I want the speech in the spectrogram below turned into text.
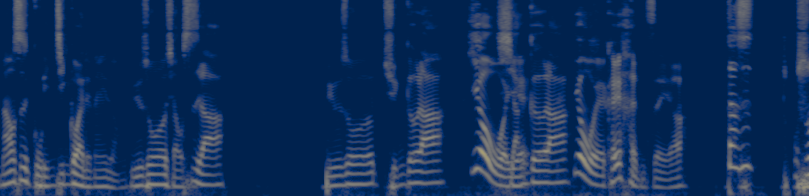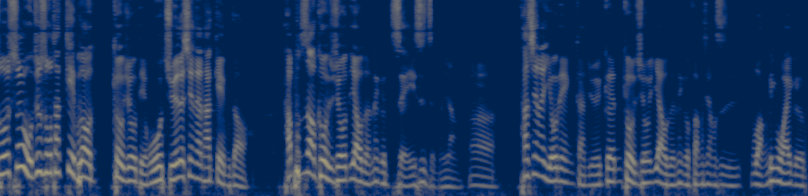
然后是古灵精怪的那一种，比如说小四啦，比如说群哥啦，右尾翔哥啦，右尾也可以很贼啊。但是所所以我就说他 get 不到寇秋点，我觉得现在他 get 不到，他不知道寇子秋要的那个贼是怎么样，嗯，他现在有点感觉跟寇子秋要的那个方向是往另外一个。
